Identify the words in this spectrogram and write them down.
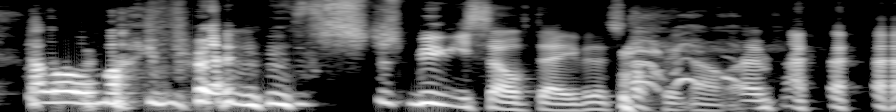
Hello, my friends. Just mute yourself, David, and stop it now. Um,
